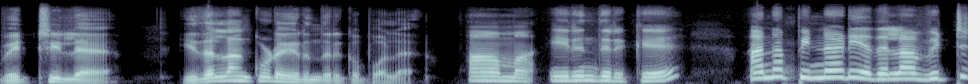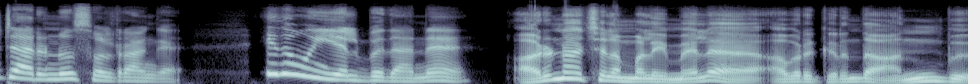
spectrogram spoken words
வெற்றில இதெல்லாம் கூட இருந்திருக்கு போல. ஆமா இருந்திருக்கு. ஆனா பின்னாடி அதெல்லாம் விட்டுட்டாருன்னு சொல்றாங்க. இதுவும் இயல்பு தானே? அருணாச்சல மலை மேல அவருக்கு இருந்த அன்பு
